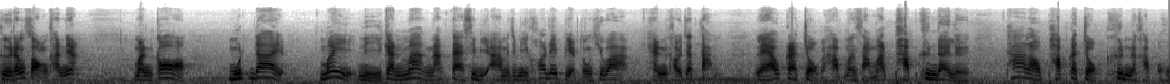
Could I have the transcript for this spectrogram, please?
คือทั้งสองคันเนี่ยมันก็มุดได้ไม่หนีกันมากนัก แต่ CBR มันจะมีข้อได้เปรียบตรงที่ว่าแฮนด์เขาจะต่ำแล้วกระจกครับมันสามารถพับขึ้นได้เลย ถ้าเราพับกระจกขึ้นนะครับโอ้โห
